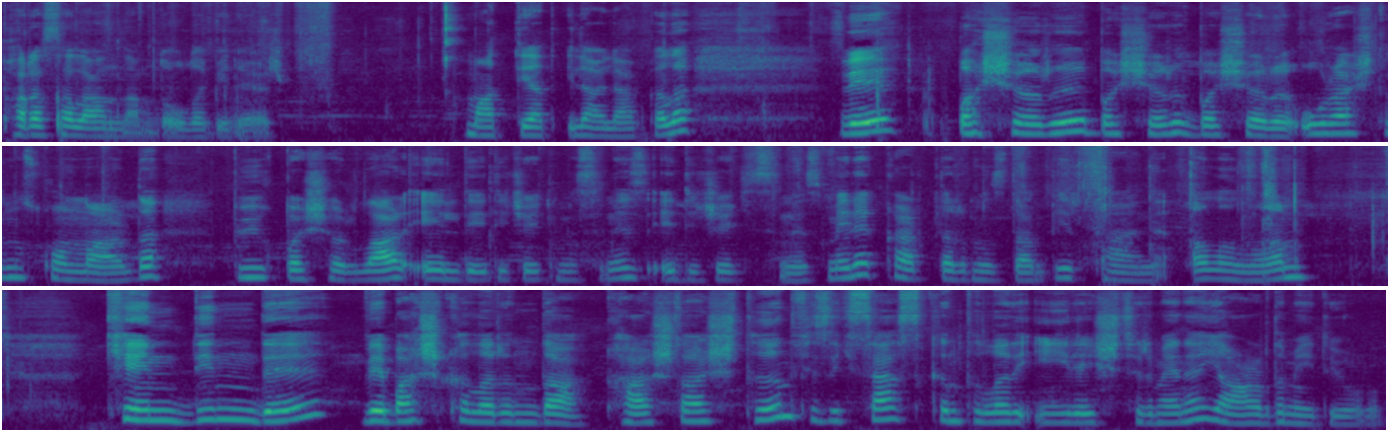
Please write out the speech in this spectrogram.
parasal anlamda olabilir. Maddiyat ile alakalı ve başarı, başarı, başarı. Uğraştığınız konularda büyük başarılar elde edecek misiniz? Edeceksiniz. Melek kartlarımızdan bir tane alalım. Kendinde ve başkalarında karşılaştığın fiziksel sıkıntıları iyileştirmene yardım ediyorum.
